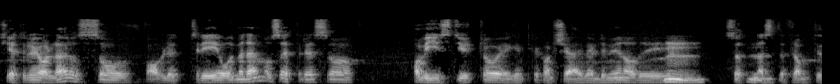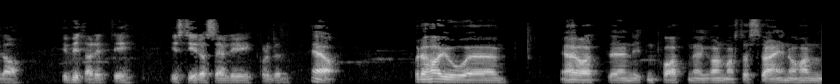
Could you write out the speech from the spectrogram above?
Kjetil og Jarl der, og så var vel det tre år med dem. Og så etter det så har vi styrt, og egentlig kanskje jeg veldig mye, da, de mm. 17 neste fram til da. Vi bytta litt i, i styret og selv i klubben. Ja, for det har jo eh, Jeg har hatt en liten prat med grandmaster Svein, og han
